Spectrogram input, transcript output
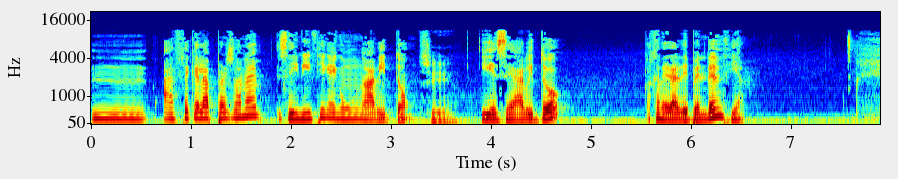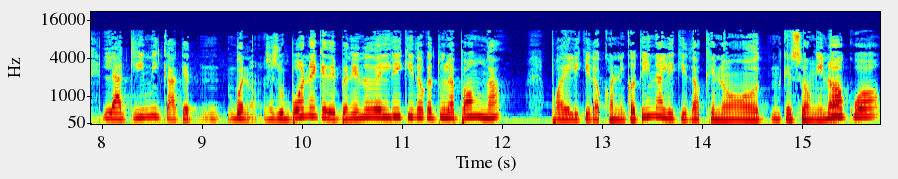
mm, hace que las personas se inicien en un hábito. Sí. Y ese hábito genera dependencia. La química que, bueno, se supone que dependiendo del líquido que tú le pongas, pues hay líquidos con nicotina, líquidos que no, que son inocuos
